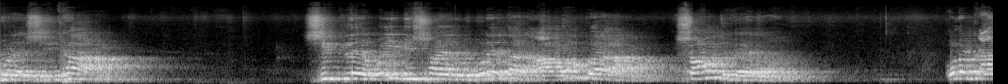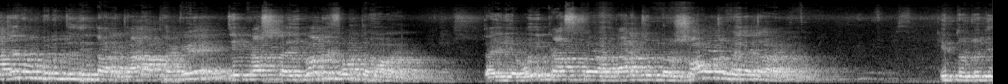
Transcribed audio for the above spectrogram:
উপরে শিখা। শিখলে ওই বিষয়ের উপরে তার আমল করা সহজ হয়ে যায়। কোন কাজের উপরে যদি তার জানা থাকে যে কাজটা এইভাবে করতে হয়, তাইলে ওই কাজ করা তার জন্য সহজ হয়ে যায়। কিন্তু যদি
